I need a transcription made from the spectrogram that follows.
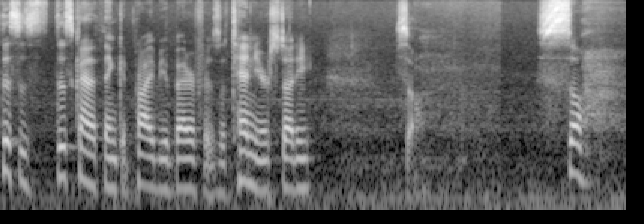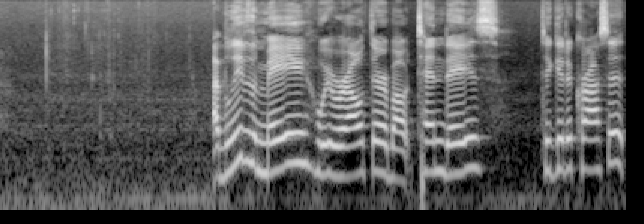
this is this kind of thing could probably be better if it was a 10-year study. So so I believe the May we were out there about 10 days to get across it.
